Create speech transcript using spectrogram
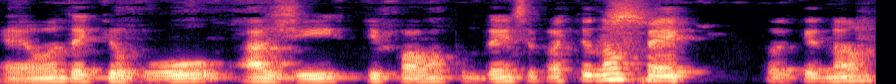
É onde é que eu vou agir de forma prudente para que eu não peque, para que eu não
